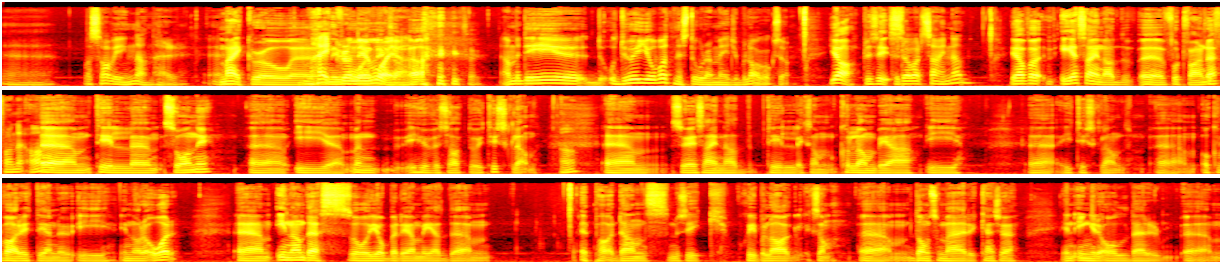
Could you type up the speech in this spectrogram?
eh, vad sa vi innan här? Eh, Micro, eh, Micronivå liksom. ja. ja, exakt. ja men det är ju, och du har ju jobbat med stora majorbolag också. Ja, precis. Så du har varit signad? Jag var, är signad eh, fortfarande, fortfarande ja. eh, till eh, Sony eh, i, men i huvudsak då i Tyskland. Ja. Så jag är signad till liksom, Colombia i, i Tyskland och varit det nu i, i några år. Innan dess så jobbade jag med ett par dansmusikskivbolag. Liksom. de som är kanske en yngre ålder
